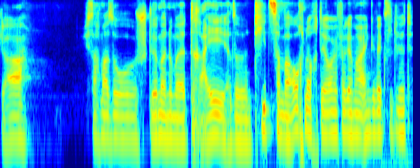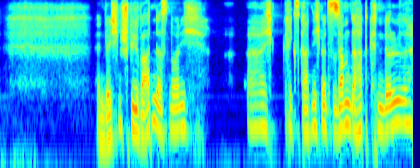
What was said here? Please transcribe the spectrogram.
ja, ich sag mal so Stürmer Nummer drei. Also Tietz haben wir auch noch, der häufiger mal eingewechselt wird. In welchem Spiel war denn das neulich? Äh, ich krieg's gerade nicht mehr zusammen. Da hat Knöll,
